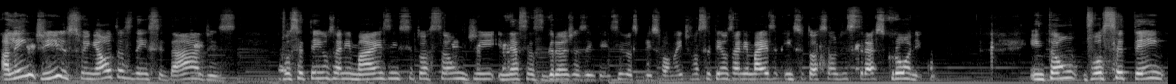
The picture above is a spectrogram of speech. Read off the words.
Além disso, em altas densidades, você tem os animais em situação de, nessas granjas intensivas principalmente, você tem os animais em situação de estresse crônico. Então, você tem,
